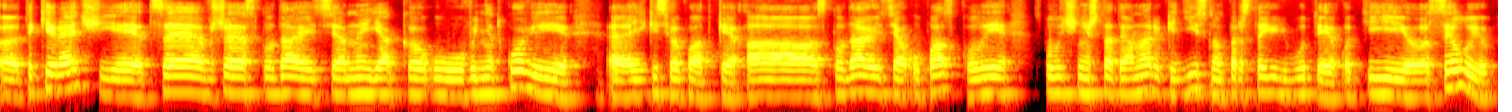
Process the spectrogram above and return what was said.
е, такі речі це вже складається не як у виняткові е, якісь випадки, а складаються у пас, коли Сполучені Штати Америки дійсно перестають бути от тією силою,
